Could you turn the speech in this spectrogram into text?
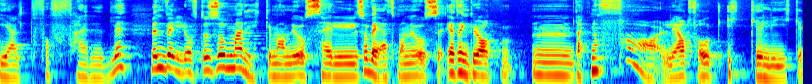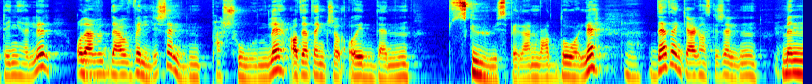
helt forferdelig. Men veldig ofte så merker man jo selv Så vet man jo Jeg tenker jo at mm, det er ikke noe farlig at folk ikke liker ting heller. Og det er, det er jo veldig sjelden personlig at jeg tenker sånn Oi, den skuespilleren var dårlig. Det tenker jeg ganske sjelden. Men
